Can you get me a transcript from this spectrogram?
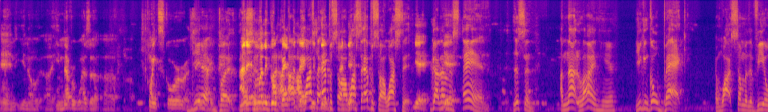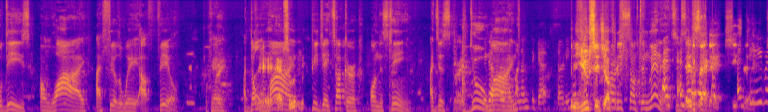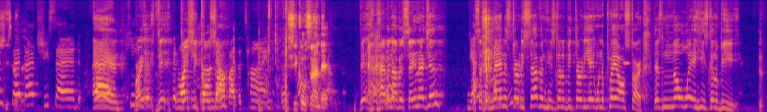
and you know, uh, he never was a, a, a point scorer. Or thing Yeah, like that. but I didn't want to go back I, to I watched with the episode. I, did. watched the episode. I watched it. Yeah, you gotta yeah. understand. Listen, I'm not lying here. You can go back and watch some of the VODs on why I feel the way I feel. Okay, Right. I don't Yeah, mind absolutely. PJ Tucker on this team. I just Right. do He want mind him to get 30 The minutes. usage of thirty it. something minutes. And, and, exactly. She said and- that. She and said he that. even She said, said that. that. She said that And, he right, was, did- didn't want did to be she burned co-sign? out by the time. She co-signed that. Did- haven't I been saying that, Jen? down. Yeah, I said the man is 37. He's gonna be 38 when the playoffs start. There's no way he's gonna be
